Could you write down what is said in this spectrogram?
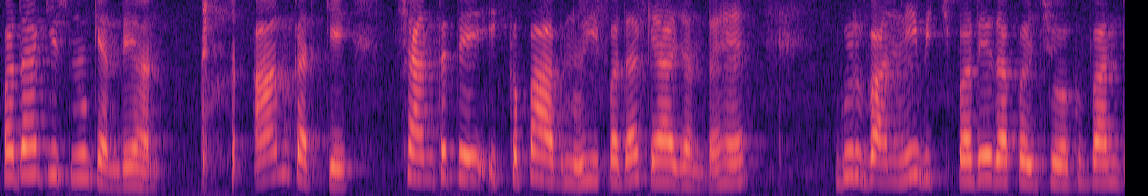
ਪਤਾ ਕਿਸ ਨੂੰ ਕਹਿੰਦੇ ਹਨ? ਆਮ ਕਰਕੇ ਛੰਤ ਤੇ ਇੱਕ ਭਾਗ ਨੂੰ ਹੀ ਪਦਾ ਕਿਹਾ ਜਾਂਦਾ ਹੈ। ਗੁਰਬਾਣੀ ਵਿੱਚ ਪਦੇ ਦਾ ਪ੍ਰਯੋਗ ਵੰਦ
